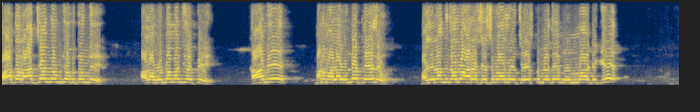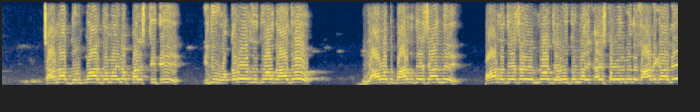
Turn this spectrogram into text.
భారత రాజ్యాంగం చెబుతుంది. అలా ఉండమని చెప్పి. కానీ మనం అలా ఉండట్లేదు. బజరంగ దళం ఆర్ఎస్ఎస్ వాళ్ళు చేస్తున్నది ముమ్మాటికి చాలా దుర్మార్గమైన పరిస్థితి. ఇది ఒక్క రోజుతో కాదు. యావత్ భారతదేశాన్ని భారతదేశంలో జరుగుతున్న క్రైస్తవుల మీద దాడి కానీ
